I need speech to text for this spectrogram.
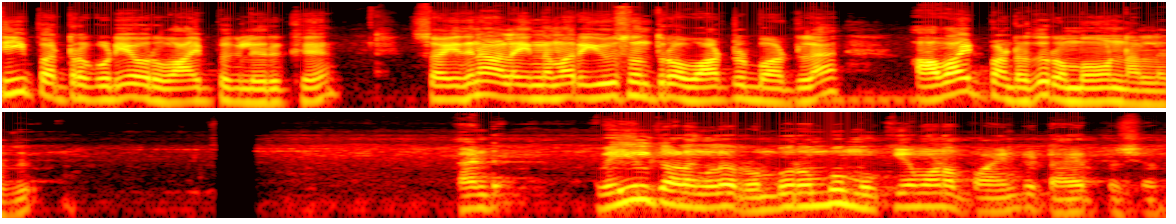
தீ பற்றக்கூடிய ஒரு வாய்ப்புகள் இருக்குது ஸோ இதனால் இந்த மாதிரி யூஸ் அண்ட் த்ரோ வாட்டர் பாட்டிலை அவாய்ட் பண்ணுறது ரொம்பவும் நல்லது. அண்ட் வெயில் காலங்களில் ரொம்ப ரொம்ப முக்கியமான பாயிண்ட் டயர் ப்ரெஷர்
